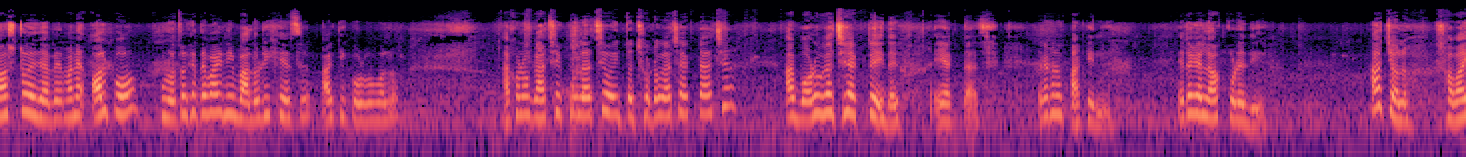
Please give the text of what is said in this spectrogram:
নষ্ট হয়ে যাবে। মানে অল্প, পুরো তো খেতে পারিনি বাদরই খেয়েছে, আর কি করব বলো? এখনও গাছে কুল আছে, ওই তো ছোট গাছে একটা আছে, আর বড় গাছে একটা, এই দেখো, এই একটা আছে। এটা এখনও পাকেনি। এটাকে লক করে দিই। আর চলো, সবাই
